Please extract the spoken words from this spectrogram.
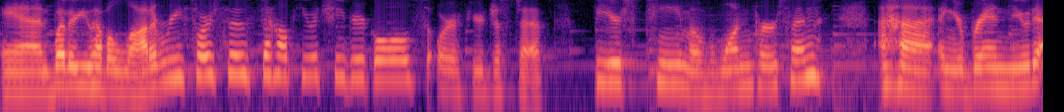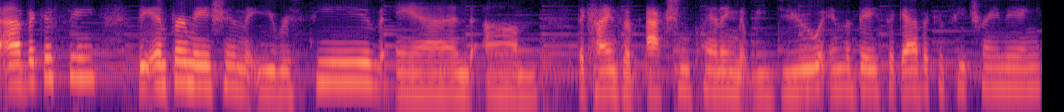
and whether you have a lot of resources to help you achieve your goals or if you're just a fierce team of one person uh, and you're brand new to advocacy, the information that you receive and um, the kinds of action planning that we do in the basic advocacy training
